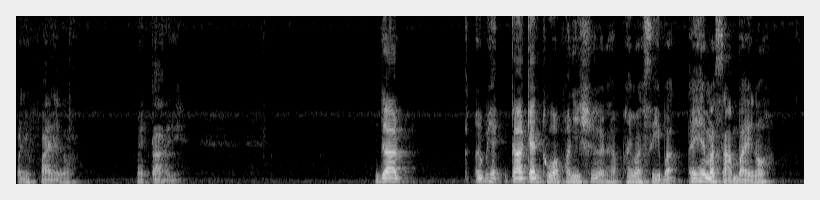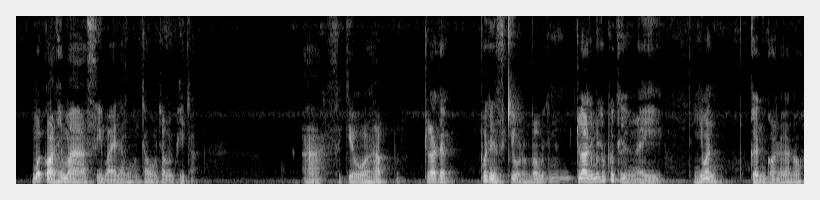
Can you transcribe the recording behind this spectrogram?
บันทึกไฟเลยเนาะไม้ตายดาเออการแกนทัวร์พันิเชอร์นะครับ ให้มาสี่ใบเอ้ให้มาสามใบเนาะเมื่อก่อนให้มาสี่ใบนะถ้าผมจำไม่ผิดอะอ่าสกิลนะครับ เราจะพูดถึงสกิลเราเราจะไม่ต้องพูดถึงไอ้สิ่งที่มันเกินก่อนแล้วกันเนาะ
